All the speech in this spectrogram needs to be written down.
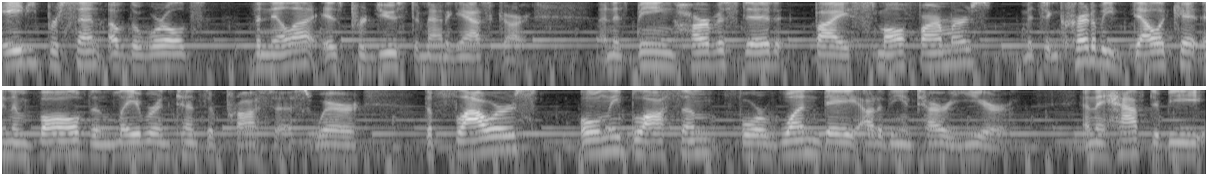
80% of the world's vanilla is produced in Madagascar and is being harvested by small farmers. It's incredibly delicate and involved and labor-intensive process where the flowers only blossom for one day out of the entire year and they have to be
